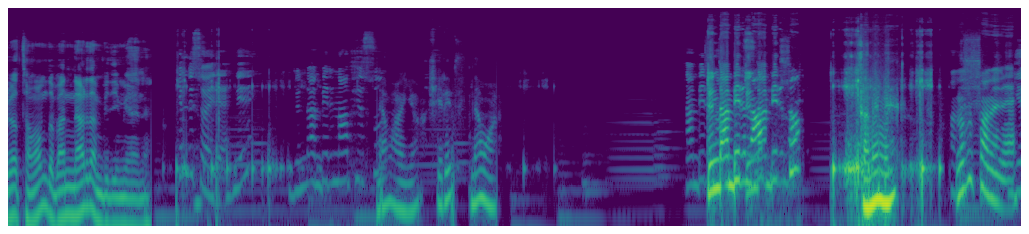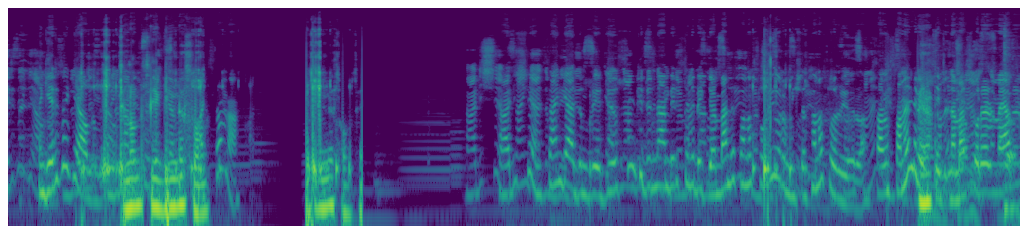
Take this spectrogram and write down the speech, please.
Ya tamam da ben nereden bileyim yani? Şimdi söyle. Ne? Dünden beri ne yapıyorsun? Ne var ya? Şerefsiz ne var? Dünden beri Dünden beri ne Dünden beri yapıyorsun? Sana ne? Nasıl sana ne? Gerizekalı. Ha, Gerizekalı mı? Sen onu sevgiline sor. Kendine sor sen. Kardeşim, Kardeşim sen geldin buraya diyorsun ki dünden beri seni bekliyorum. Ben de sana soruyorum işte sana soruyorum. Sana, ne? sana ne Beraber- benim sevgilimden ben sorarım ya.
